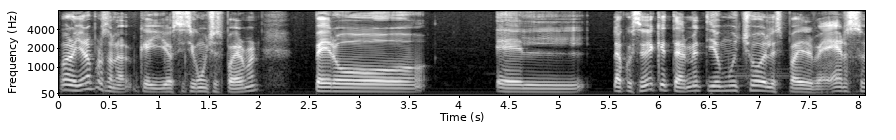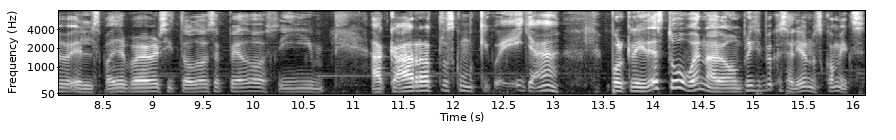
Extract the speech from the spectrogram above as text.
Bueno, yo no personal, que yo sí sigo mucho Spider-Man, pero el, la cuestión de que te han metido mucho el Spider-Verse, el Spider-Verse y todo ese pedo, así, a cada rato es como que, güey, ya. Porque la idea estuvo buena a un principio que salieron los cómics.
